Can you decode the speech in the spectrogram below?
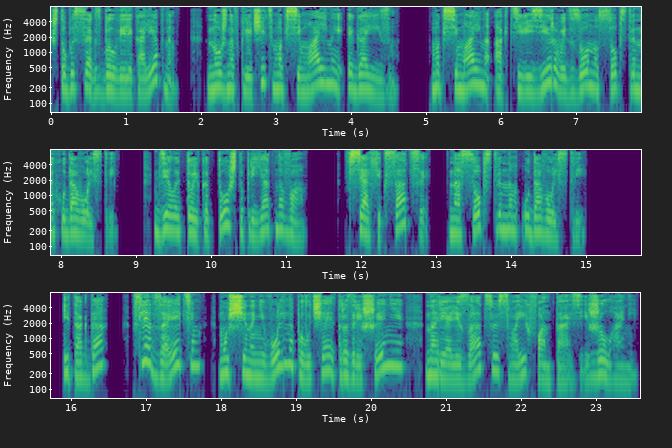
Чтобы секс был великолепным, нужно включить максимальный эгоизм, максимально активизировать зону собственных удовольствий, делать только то, что приятно вам. Вся фиксация на собственном удовольствии. И тогда, вслед за этим, мужчина невольно получает разрешение на реализацию своих фантазий, желаний,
